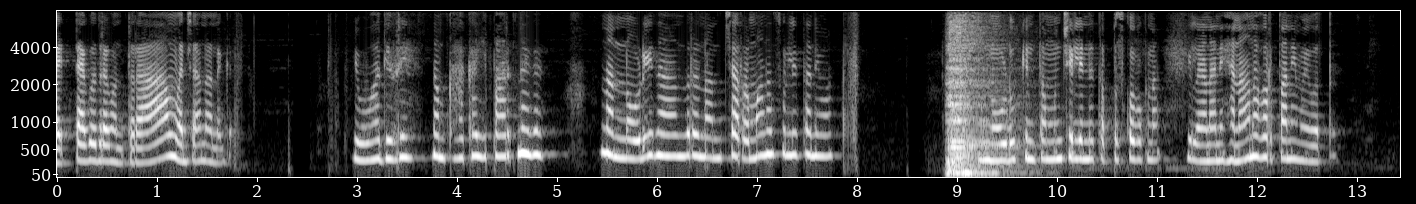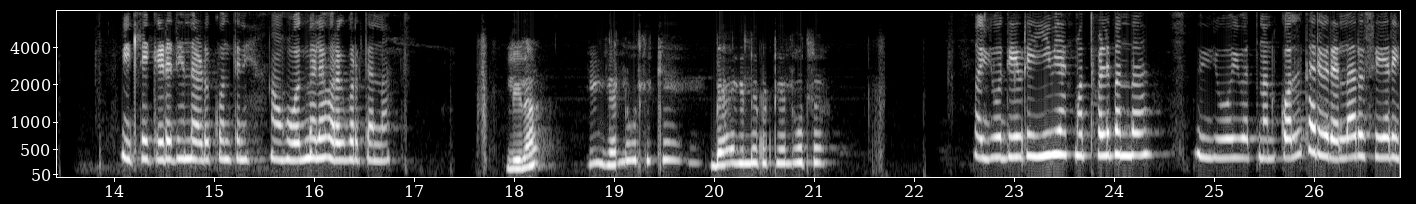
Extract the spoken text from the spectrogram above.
ಬೆಟ್ಟ ಆಗೋದ್ರಾಗ ಒಂಥರ ಮಜಾ ನನಗೆ. ಇವ್ವ ದೇವ್ರಿ ನಮ್ಮ ಕಾಕ ಈ ಪಾರ್ಕ್ನಾಗ ನಾನು ನೋಡಿದ ಅಂದ್ರೆ ನನ್ನ ಚರ್ಮನ ಸುಲಿತಾನಿವ ನೋಡೋಕ್ಕಿಂತ ಮುಂಚೆ ಇಲ್ಲಿಂದ ತಪ್ಪಿಸ್ಕೋಬೇಕು ನಾ. ಇಲ್ಲ ನಾನು ಹೆಣಾನ ಹೊರ್ತಾನಿವ ಇವತ್ತು. ಇಡ್ಲಿ ಗಿಡದಿಂದ ಅಡ್ಕೊಂತೀನಿ. ನಾವು ಹೋದ್ಮೇಲೆ ಹೊರಗೆ ಬರ್ತೇನೆ ನಾ. ಲೀಲಾ ಈಗ ಎಲ್ಲಿ ಓದ್ಲಿಕ್ಕೆ ಬ್ಯಾಗ್ ಇಲ್ಲೇ ಬಿಟ್ಟು ಎಲ್ಲಿ ಹೋದ್ಲ? ಅಯ್ಯೋ ದೇವ್ರಿ ಈಗ ಯಾಕೆ ಮತ್ತೆ ಹೊಳೆ ಬಂದ? ಅಯ್ಯೋ ಇವತ್ತು ನಾನು ಕೊಲ್ತಾರೆ ಇವರೆಲ್ಲರೂ ಸೇರಿ.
